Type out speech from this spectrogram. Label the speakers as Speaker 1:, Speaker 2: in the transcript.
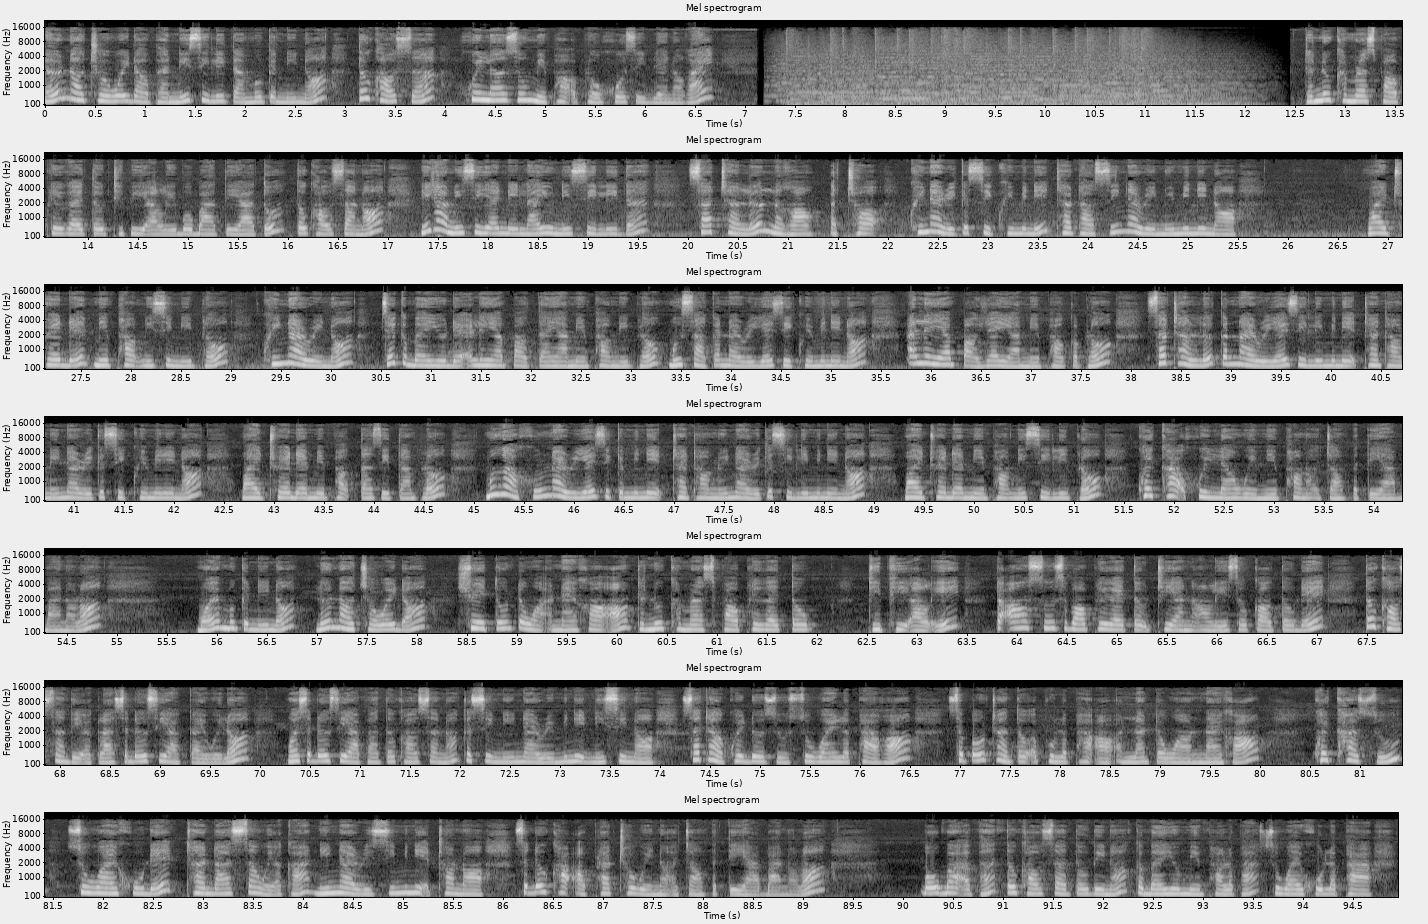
Speaker 1: လောနောက်ချိုဝိတ်တော့ဖန်နီစီလီတန်မှုကနီနော်တုတ်ခေါဆန်ခွေလာစုမေဖောက်အဖလိုခိုးစီပလဲနော်ဂိုင်ဒနုခမရစ်ဖောက်ဖလေဂိုင်တုတ် TPL လေးဘောပါတီယာတုတုတ်ခေါဆန်နော်နိထောင်နီစီရိုက်နေလာယူနီစီလီတန်စထန်လ၎င်းအထော့ခွိနရီကစီခွိမိနစ်ထထစီနရီနွေမိနစ်နော် white trade တဲ့မြေဖောက်နီးစီနီဖလို့ ခွီနာရီနော်ဂျက်ကဘန်ယူတဲ့အလျက်ပေါက်တန်ရမြေဖောက်နီးဖလို့မူစာကနရီရိုက်စီခွေမိနစ်နော်အလျက်ပေါက်ရိုက်ရမြေဖောက်ကဖလို့စတ်ထလကနရီရိုက်စီလီမိနစ်ထန်ထောင်နေနရီကစီခွေမိနစ်နော် white trade တဲ့မြေဖောက်တန်စီတန်ဖလို့မူကခူးနရီရိုက်စီကမိနစ်ထန်ထောင်နေနရီကစီလီမိနစ်နော် white trade တဲ့မြေဖောက်နီးစီလီဖလို့ခွိခခွေလန်းဝေမြေဖောက်တော့အကြောင်းပတရားပါနော်လောမွဲမကနီနော်လွတ်နောက်ချဝိတ်တော့ ရွှေသွန်းတဝအနိုင်ခေါအောင်ဒနုခမရစဖောက်ဖလေကိုက်တုတ် DPLA တအောင်ဆူစဖောက်ဖလေကိုက်တုတ် TNL စုကောက်တုတ်တဲ့တုတ်ခေါဆန်တဲ့အကလာစဒုစီယာကိုင်ဝေလောဝစဒုစီယာဖာတုတ်ခေါဆန်နော်ကစီနီနိုင်ရီမိနစ်နီးစီနော်စတ်ထောက်ခွိတ်တို့စုစူဝိုင်းလဖကစပုတ်ထန်တုတ်အဖူလဖအောင်အလတ်တဝနိုင်ခေါ ခွိတ်ခတ်စုစူဝိုင်းခုတဲ့ထန်တာဆက်ဝင်အခါနီနိုင်ရီစီမိနစ်အထော့နော်စဒုခအောက်ဖတ်ထုတ်ဝင်နော်အကြောင်းပတိယပါနော်လောပုဘအဖတုတ်ခေါဆက်တုတ်ဒီနော်ကပန်းယုံမြင်ဖောက်လဖစူဝိုင်းခုလဖ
